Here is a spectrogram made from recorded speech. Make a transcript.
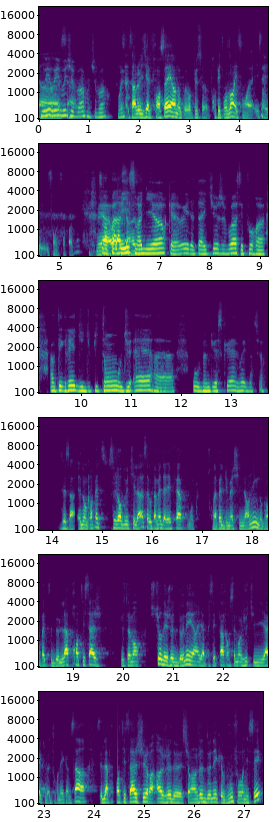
Oui, oui, oui, je vois, je vois. C'est un logiciel français, hein, donc en plus, euh, profitons-en, ils sont, euh, ils sont, ils sont, français. ils sont à euh, Paris, ils sont à New York, oui, DataIQ, je vois, c'est pour intégrer du, du, Python ou du R ou même du SQL, oui, bien sûr. C'est ça. Et donc, en fait, ce genre d'outil-là, ça vous permet d'aller faire donc, ce qu'on appelle du machine learning. Donc, en fait, c'est de l'apprentissage justement sur des jeux de données. Hein. Ce n'est pas forcément juste une IA qui va tourner comme ça. Hein. C'est de l'apprentissage sur, un jeu de, sur un jeu de données que vous fournissez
